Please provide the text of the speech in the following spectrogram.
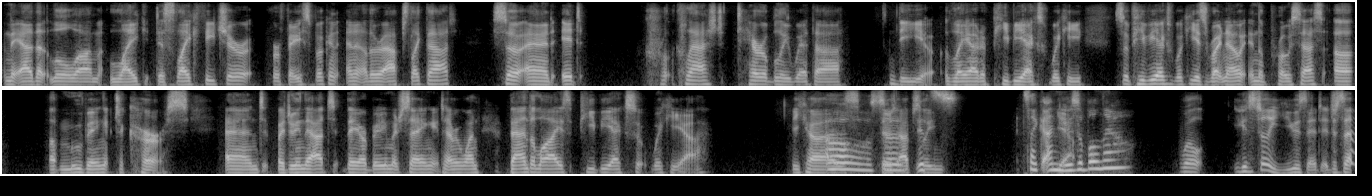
and they add that little um, like dislike feature for Facebook and, and other apps like that. So and it cr- clashed terribly with uh, the layout of PVX Wiki. So PVX Wiki is right now in the process of, of moving to Curse. And by doing that, they are pretty much saying to everyone, vandalize PVX Wikia. Because Oh, there's absolutely it's it's like unusable now. well, you can still use it. It just that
